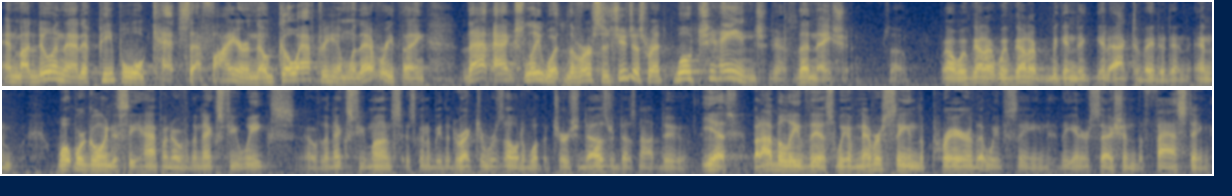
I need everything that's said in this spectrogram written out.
And by doing that, if people will catch that fire and they'll go after him with everything, that actually, what the verses you just read, will change Yes. the nation. So, Well, we've got to we've got to begin to get activated, and and what we're going to see happen over the next few weeks, over the next few months, is going to be the direct result of what the church does or does not do. yes. But I believe this: we have never seen the prayer that we've seen, the intercession, the fasting,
